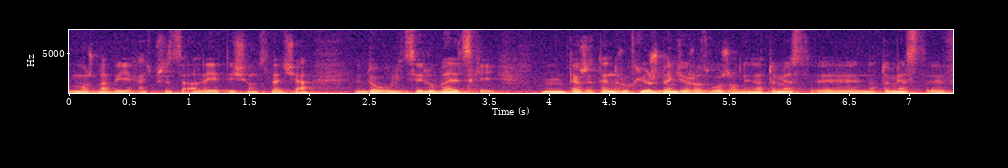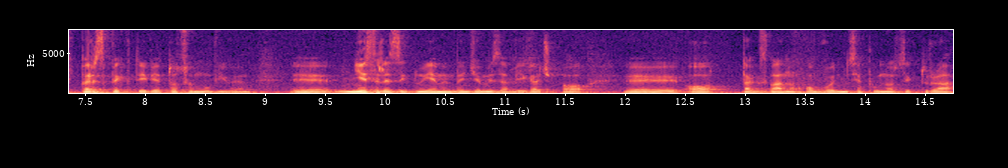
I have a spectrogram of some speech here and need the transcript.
można wyjechać przez Aleję Tysiąclecia do ulicy Lubelskiej. Mm, Także ten ruch już będzie rozłożony, natomiast, e, natomiast w perspektywie, to co mówiłem, e, nie zrezygnujemy, będziemy zabiegać o, e, o tak zwaną obwodnicę północy, która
